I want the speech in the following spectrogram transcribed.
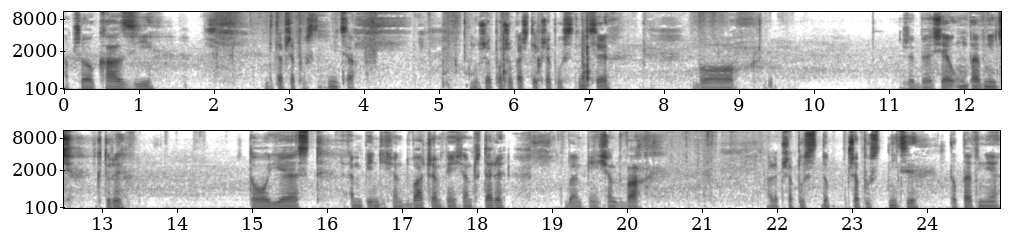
A przy okazji gdzie ta przepustnica? Muszę poszukać tej przepustnicy, bo żeby się upewnić, który to jest M52 czy M54, bo M52, ale przepust, do przepustnicy to pewnie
